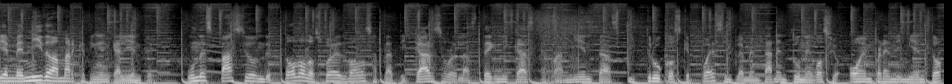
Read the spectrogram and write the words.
Bienvenido a Marketing en Caliente, un espacio donde todos los jueves vamos a platicar sobre las técnicas, herramientas y trucos que puedes implementar en tu negocio o emprendimiento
